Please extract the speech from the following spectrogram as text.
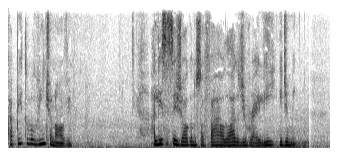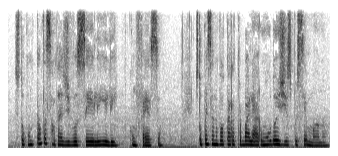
Capítulo 29 Alice se joga no sofá ao lado de Riley e de mim. Estou com tanta saudade de você, Lily, confessa. Estou pensando em voltar a trabalhar um ou dois dias por semana.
